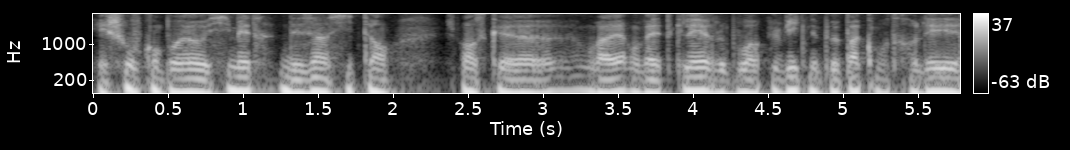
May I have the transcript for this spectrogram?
et je trouve qu'on pourrait aussi mettre des incitants. Je pense que on va, on va, être clair, le pouvoir public ne peut pas contrôler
